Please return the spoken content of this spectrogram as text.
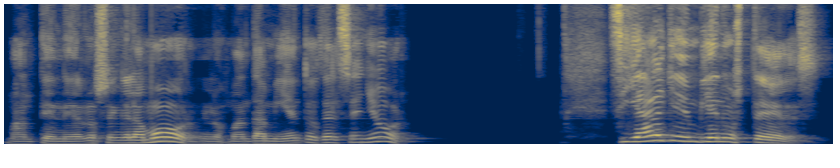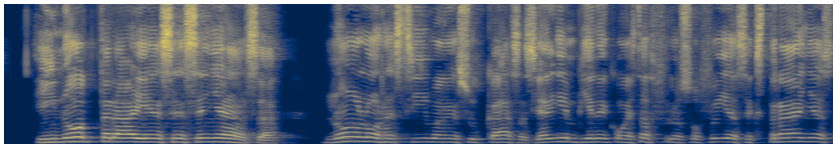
Mantenernos en el amor, en los mandamientos del Señor. Si alguien viene a ustedes y no trae esa enseñanza, no lo reciban en su casa. Si alguien viene con estas filosofías extrañas,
